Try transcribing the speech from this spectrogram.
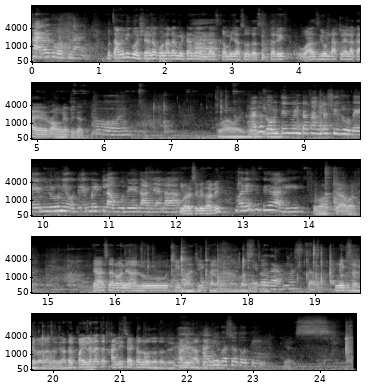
खारट होत नाही. मग चांगली गोष्ट आहे ना कोणाला मिठाचा अंदाज कमी जास्त होत असेल तर एक वास घेऊन टाकलेला काय रॉंग आहे त्याच्यात? होय. वा वा एकदम आता दोन तीन मिनिटं चांगलं शिजू दे मिळून येऊ दे मीठ लागू दे दाण्याला. मग रेसिपी झाली? मग रेसिपी झाली. वा क्या बात आहे. या सर्वांनी आलूची भाजी खायला. हे मस्त बघा मस्त. मिक्स झाली बघा आता. पहिल्या नाही तर खाली सेटल होत होतं ते खाली हा, राहत खाली होतं बसत होती. येस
